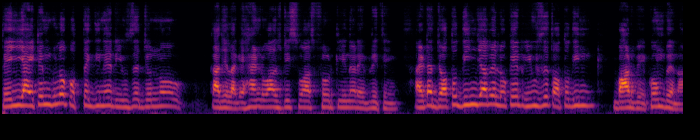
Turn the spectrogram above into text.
তো এই আইটেমগুলো প্রত্যেক দিনের ইউজের জন্য কাজে লাগে। Hand wash dish wash floor cleaner everything আর এটা যত দিন যাবে লোকের ইউজে তত দিন বাড়বে কমবে না।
